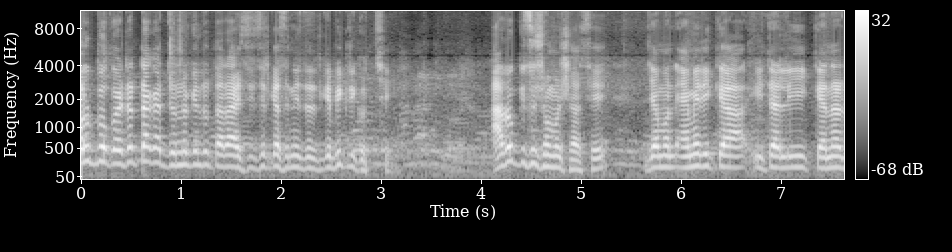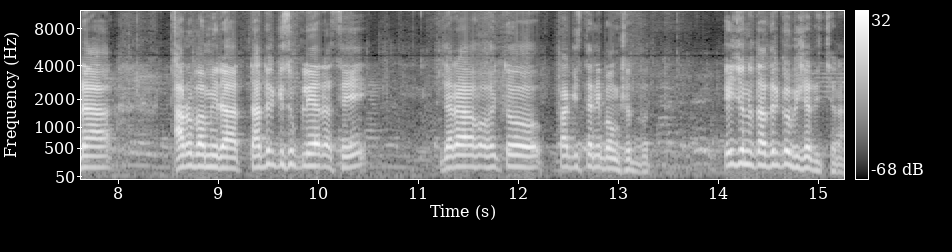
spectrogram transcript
অল্প কয়টা টাকার জন্য কিন্তু তারা আইসিসির কাছে নিজেদেরকে বিক্রি করছে। আরও কিছু সমস্যা আছে, যেমন আমেরিকা, ইটালি, কানাডা, আরব আমিরাত, তাদের কিছু প্লেয়ার আছে যারা হয়তো পাকিস্তানি বংশোদ্ভূত, এই জন্য তাদেরকেও ভিসা দিচ্ছে না।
